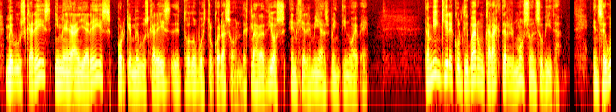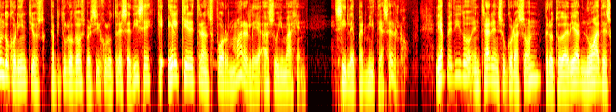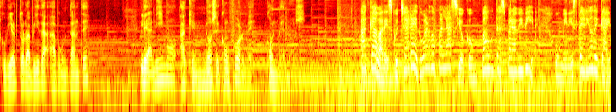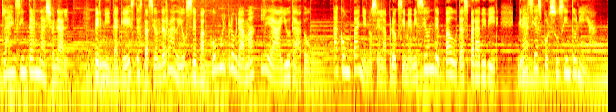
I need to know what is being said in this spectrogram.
Me buscaréis y me hallaréis porque me buscaréis de todo vuestro corazón, declara Dios en Jeremías 29. También quiere cultivar un carácter hermoso en su vida. En 2 Corintios capítulo 2 versículo 13 dice que Él quiere transformarle a su imagen, si le permite hacerlo. Le ha pedido entrar en su corazón, pero todavía no ha descubierto la vida abundante. Le animo a que no se conforme con menos. Acaba de escuchar a Eduardo Palacio con Pautas para Vivir, un ministerio de Guidelines International. Permita que esta estación de radio sepa cómo el programa le ha ayudado. Acompáñenos en la próxima emisión de Pautas para Vivir. Gracias por su sintonía.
